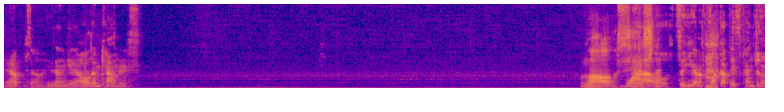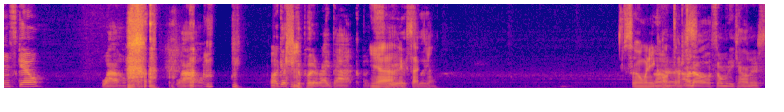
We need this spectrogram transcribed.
Yep, so he's gonna get all them counters. Wow, seriously. Wow. So you're gonna fuck up his pendulum scale? Wow. Wow. Well, I guess you could put it right back. But yeah, seriously. exactly. So many counters. I know, so many counters.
